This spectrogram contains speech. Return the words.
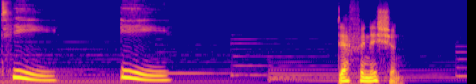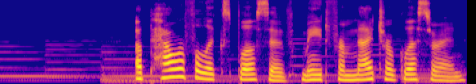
T. E. Definition A powerful explosive made from nitroglycerin,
